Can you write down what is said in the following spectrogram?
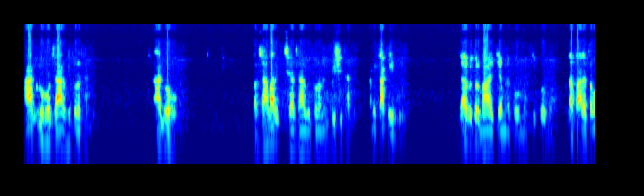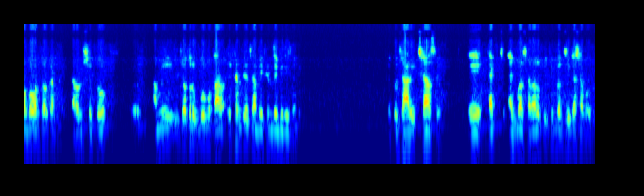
আগ্রহ যার ভিতরে থাকে, আগ্রহ বা জানার ইচ্ছা যার ভিতরে অনেক বেশি থাকে, আমি তাকেই বলি। যার ভিতরে ভাই কেমনে করব, কি করব? না, তারে তো আমার বলার দরকার নেই, কারণ সে তো আমি যতটুকু বলব তার এখান দিয়ে যাবে, এখান দিয়ে বেরিয়ে যাবে। কিন্তু যার ইচ্ছা আছে, এ একবার ছাড়া আরও তিনবার জিজ্ঞাসা করবে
